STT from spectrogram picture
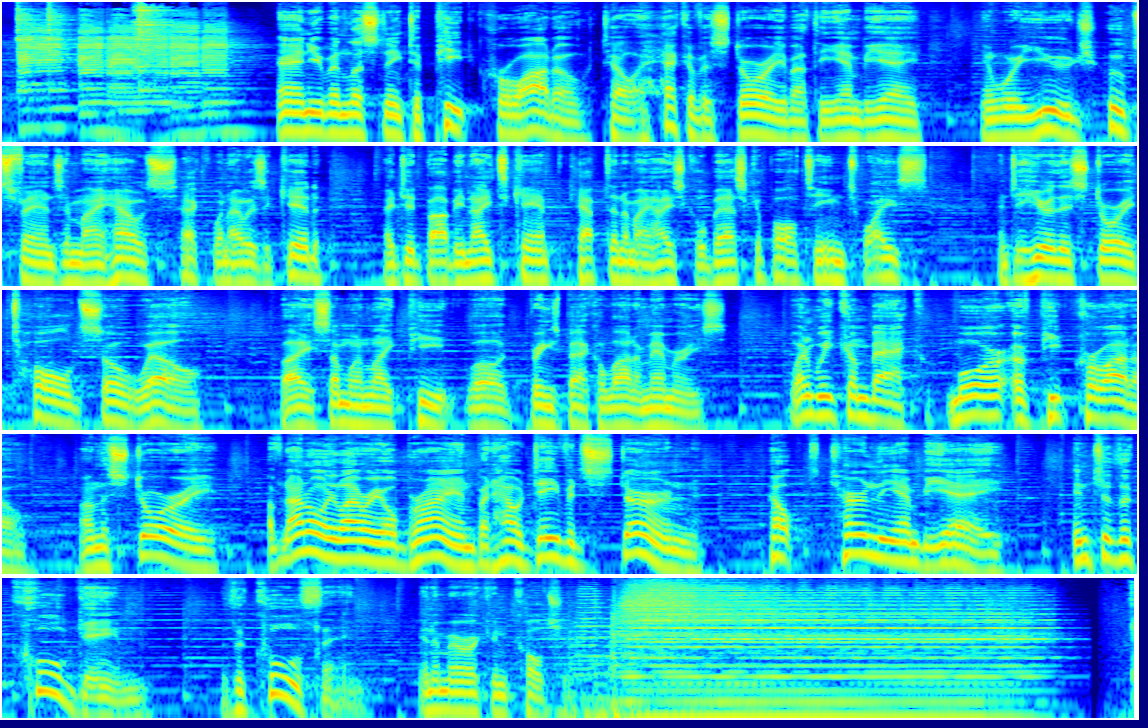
And you've been listening to Pete Croatto tell a heck of a story about the NBA. And we're huge hoops fans in my house. Heck, when I was a kid, I did Bobby Knight's camp, captain of my high school basketball team twice. And to hear this story told so well by someone like Pete, well, it brings back a lot of memories. When we come back, more of Pete Croatto on the story of not only Larry O'Brien, but how David Stern helped turn the NBA into the cool game, the cool thing in American culture.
